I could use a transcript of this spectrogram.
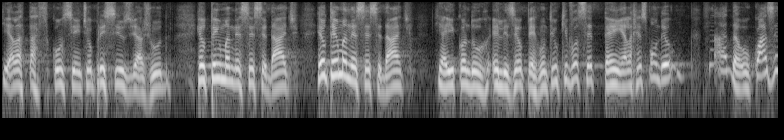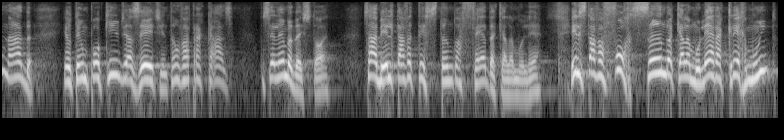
E ela está consciente: eu preciso de ajuda, eu tenho uma necessidade, eu tenho uma necessidade. E aí, quando Eliseu pergunta: e o que você tem? Ela respondeu: Nada, ou quase nada. Eu tenho um pouquinho de azeite, então vá para casa. Você lembra da história? Sabe, ele estava testando a fé daquela mulher. Ele estava forçando aquela mulher a crer muito.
